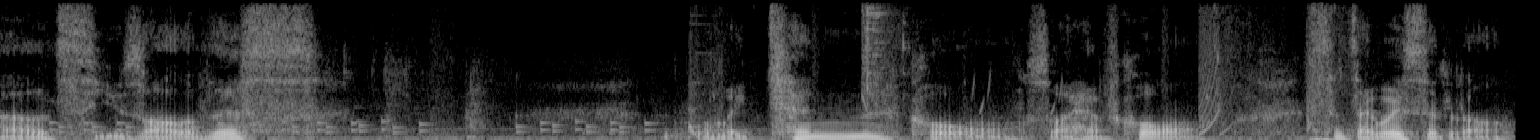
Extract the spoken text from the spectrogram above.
Uh, let's use all of this. We'll make 10 coal, so I have coal, since I wasted it all.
